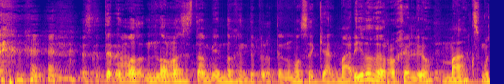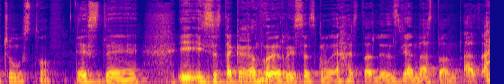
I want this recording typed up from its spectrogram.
Es que tenemos, no nos están viendo gente, pero tenemos aquí al marido de Rogelio, Max, mucho gusto. Este, y, y se está cagando de risa, es como de, ah, estas lesbianas tontas.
